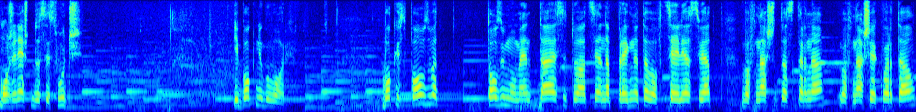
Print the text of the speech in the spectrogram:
Може нещо да се случи. И Бог ни говори. Бог използва този момент, тая ситуация, напрегната в целия свят, в нашата страна, в нашия квартал,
